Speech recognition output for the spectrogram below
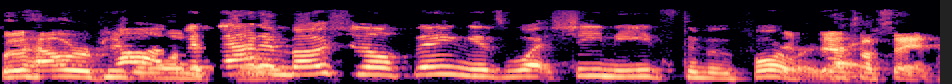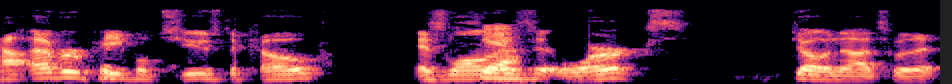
But however people Oh, want but that cope- emotional thing is what she needs to move forward. That's right? what I'm saying. However people choose to cope, as long Yeah. as it works, go nuts with it.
